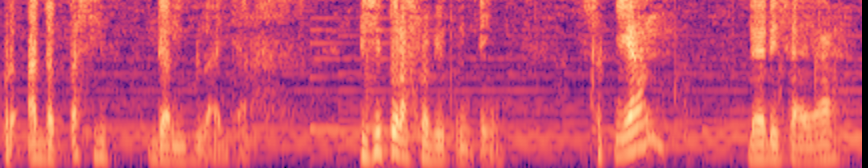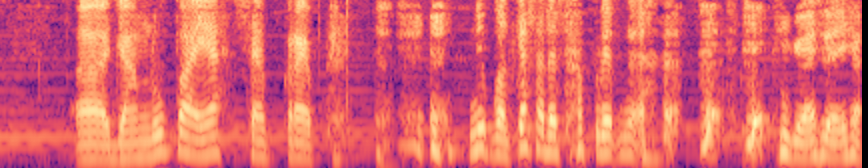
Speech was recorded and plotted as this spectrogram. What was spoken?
beradaptasi dan belajar. Di situlah lebih penting. Sekian dari saya. Uh, jangan lupa ya subscribe. Ini podcast ada subscribe nggak? nggak ada ya.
